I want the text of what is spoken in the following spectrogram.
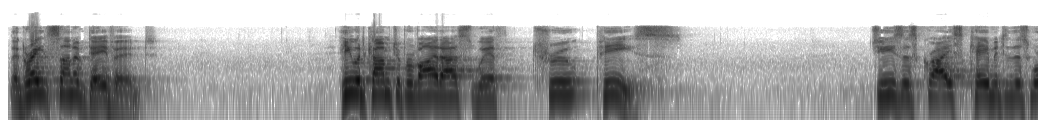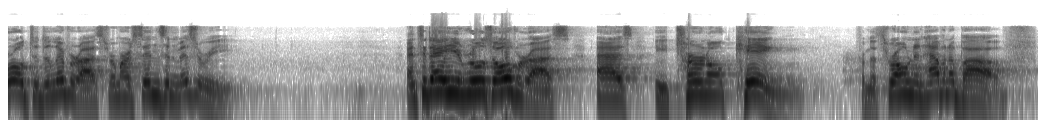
the great son of David he would come to provide us with true peace. Jesus Christ came into this world to deliver us from our sins and misery. And today he rules over us as eternal King from the throne in heaven above.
